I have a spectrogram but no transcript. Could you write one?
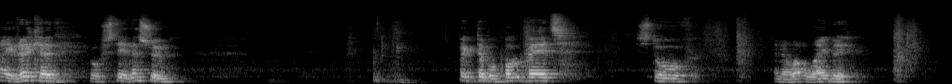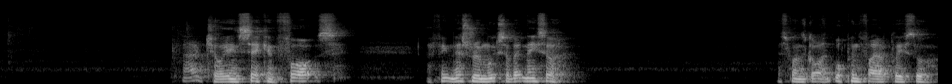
I reckon we'll stay in this room. Big double bunk bed, stove and a little library. Actually, in second thoughts, I think this room looks a bit nicer. This one's got an open fireplace though.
